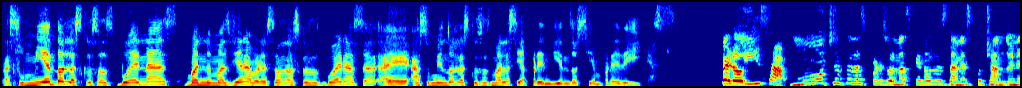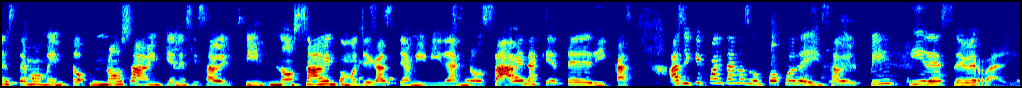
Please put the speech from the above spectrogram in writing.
asumiendo las cosas buenas, bueno, más bien abrazando las cosas buenas, eh, asumiendo las cosas malas y aprendiendo siempre de ellas. Pero Isa, muchas de las personas que nos están escuchando en este momento no saben quién es Isabel Pin, no saben cómo llegaste a mi vida, no saben a qué te dedicas. Así que cuéntanos un poco de Isabel Pin y de CB Radio.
